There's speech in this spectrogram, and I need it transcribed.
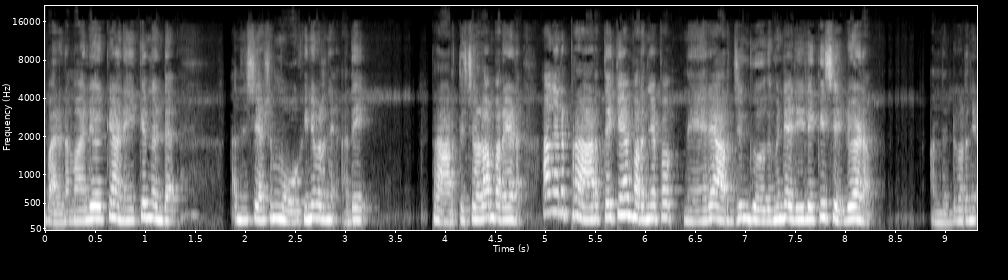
ഭരണമാലയൊക്കെ അണിയിക്കുന്നുണ്ട്. അതിനുശേഷം മോഹിനി പറഞ്ഞു അതെ പ്രാർത്ഥിച്ചോളാൻ പറയണം. അങ്ങനെ പ്രാർത്ഥിക്കാൻ പറഞ്ഞപ്പം നേരെ അർജുൻ ഗൗതമിന്റെ അരിയിലേക്ക് ചെല്ലുവേണം. എന്നിട്ട് പറഞ്ഞു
